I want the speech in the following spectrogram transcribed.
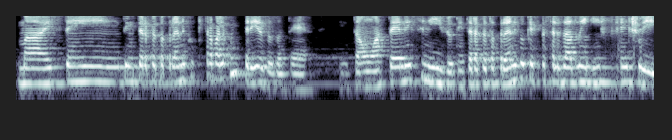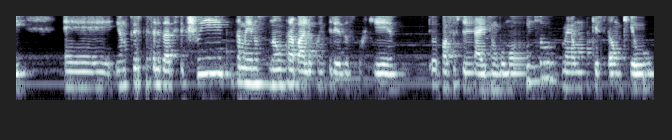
mas tem, tem um terapeuta prânico que trabalha com empresas até. Então, até nesse nível. Tem terapeuta prânico que é especializado em, em Feng Shui. É, eu não sou especializada em Feng Shui, também não, não trabalho com empresas porque eu posso explicar isso em algum momento, é uma questão que eu,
